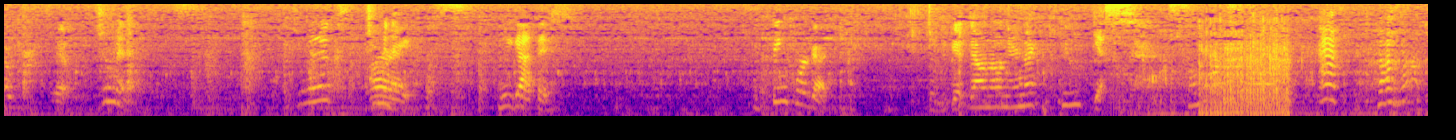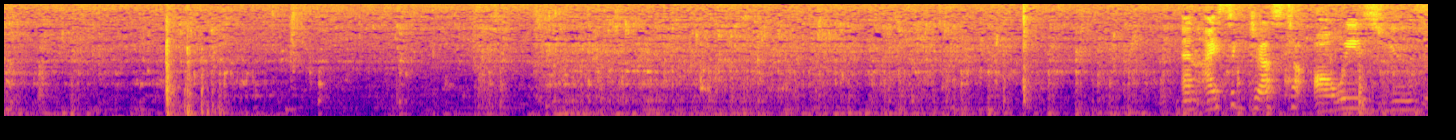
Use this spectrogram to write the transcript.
Okay, yep, two minutes. Two minutes? Two All minutes. right. We got this. I think we're good. Did you get down on your neck too? Yes. Awesome. Ah. And I suggest to always use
